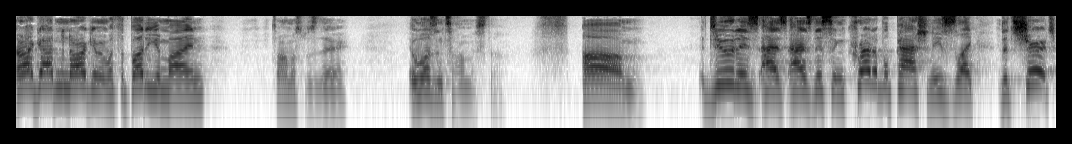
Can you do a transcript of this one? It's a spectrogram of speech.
Or I got in an argument with a buddy of mine. Thomas was there. It wasn't Thomas, though. Um, dude is, has, has this incredible passion. He's like, the church,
